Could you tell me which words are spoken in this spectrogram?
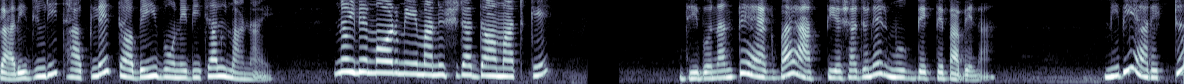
গাড়ি জুড়ি থাকলে তবেই বনেদি চাল মানায়। নইলে মর মেয়ে মানুষরা দম আটকে। জীবনান্তে একবার আত্মীয় স্বজনের মুখ দেখতে পাবে না। নিবি আর একটু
